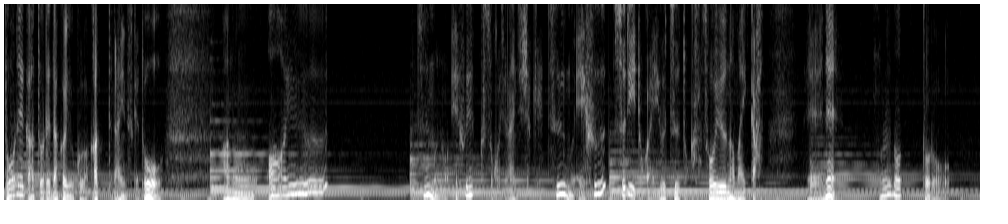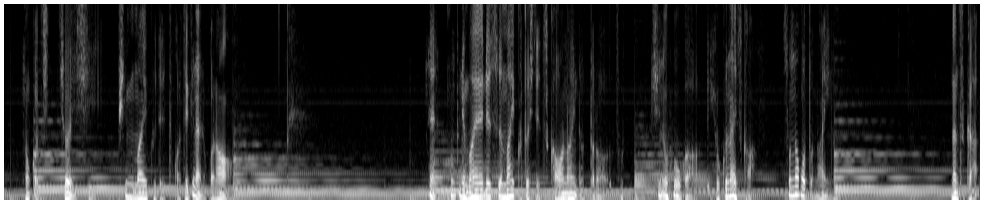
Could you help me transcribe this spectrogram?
どれがどれだかよく分かってないんですけどあのああいう Zoom の FX とかじゃないんでしたっけ ?Zoom F3 とか F2 とかそういう名前か。えー、ね、これだったらなんかちっちゃいしピンマイクでとかできないのかな？ね、本当にワイヤレスマイクとして使わないんだったら、そっちの方が良くないですか？そんなことないの？なんつうか、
